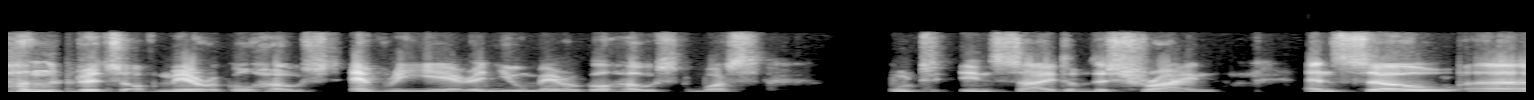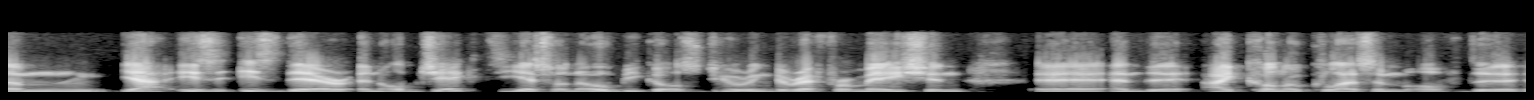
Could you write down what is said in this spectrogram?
hundreds of miracle hosts. Every year, a new miracle host was put inside of the shrine. And so, um, yeah, is is there an object? Yes or no? Because during the Reformation uh, and the iconoclasm of the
